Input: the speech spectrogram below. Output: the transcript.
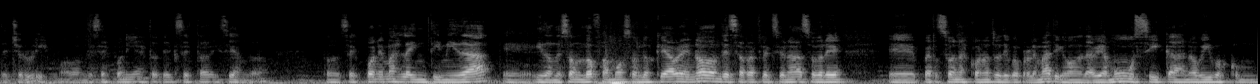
de chorulismo, donde se exponía esto que se está diciendo, ¿no? Donde se expone más la intimidad eh, y donde son los famosos los que abren, no donde se reflexionaba sobre eh, personas con otro tipo de problemáticas, donde había música, no vivos con.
